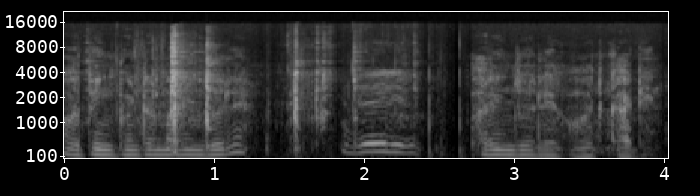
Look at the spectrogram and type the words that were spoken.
और पिंक पेंटर मारिन जोले? जोले। फरिन जोले को काटिन।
